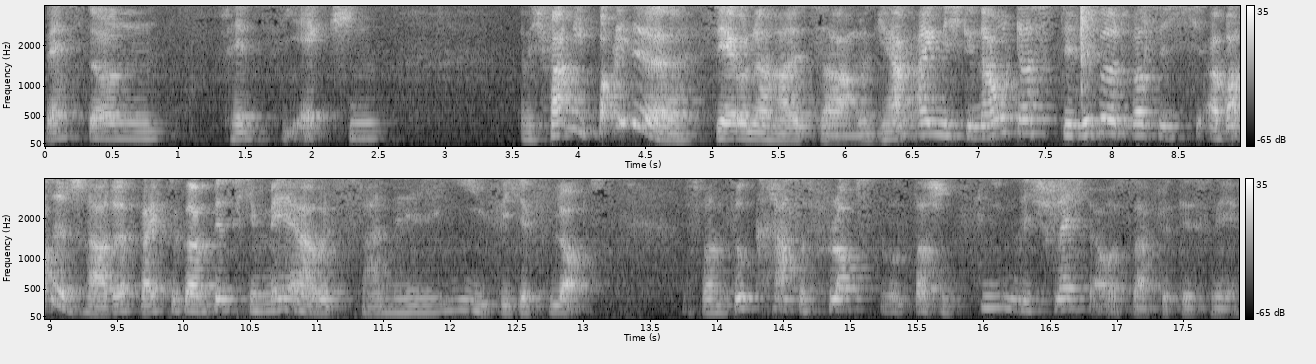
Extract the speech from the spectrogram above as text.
Western, Fantasy Action. Und ich fand die beide sehr unterhaltsam. Und die haben eigentlich genau das delivered, was ich erwartet hatte. Vielleicht sogar ein bisschen mehr, aber es waren riesige Flops. Das waren so krasse Flops, dass es da schon ziemlich schlecht aussah für Disney.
